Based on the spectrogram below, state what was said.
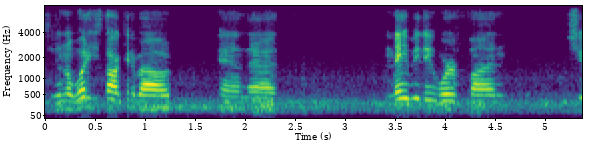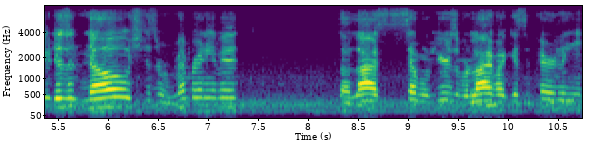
She doesn't know what he's talking about, and that maybe they were fun. She doesn't know. She doesn't remember any of it. The last several years of her life, I guess, apparently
